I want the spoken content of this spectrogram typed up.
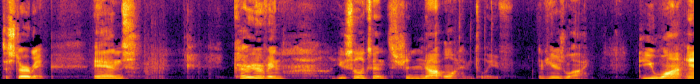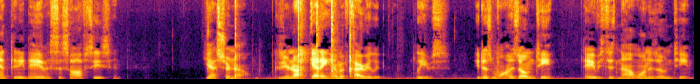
disturbing. And Kyrie Irving, you Celtics should not want him to leave. And here's why. Do you want Anthony Davis this offseason? Yes or no? Because you're not getting him if Kyrie le- leaves. He doesn't want his own team. Davis does not want his own team.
